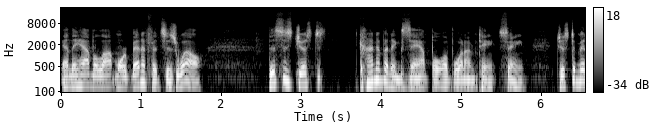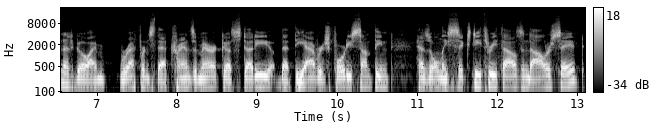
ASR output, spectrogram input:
And they have a lot more benefits as well. This is just kind of an example of what I'm t- saying. Just a minute ago, I referenced that Transamerica study that the average 40 something has only $63,000 saved.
